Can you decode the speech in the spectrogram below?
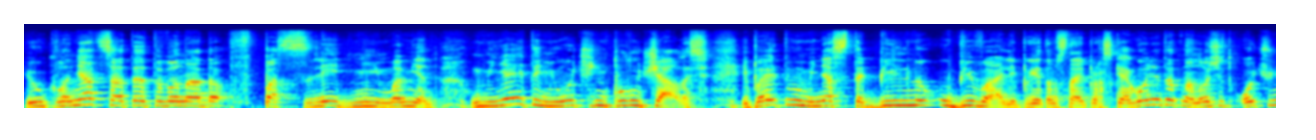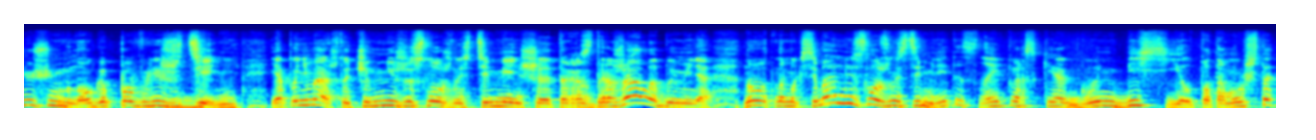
И уклоняться от этого надо в последний момент. У меня это не очень получилось получалось. И поэтому меня стабильно убивали. При этом снайперский огонь этот наносит очень-очень много повреждений. Я понимаю, что чем ниже сложность, тем меньше это раздражало бы меня. Но вот на максимальной сложности меня этот снайперский огонь бесил. Потому что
